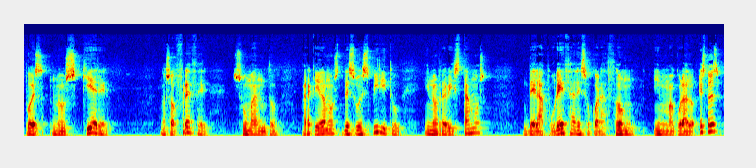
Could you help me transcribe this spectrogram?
pues nos quiere, nos ofrece su manto, para que vivamos de su espíritu y nos revistamos de la pureza de su corazón inmaculado. Esto es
